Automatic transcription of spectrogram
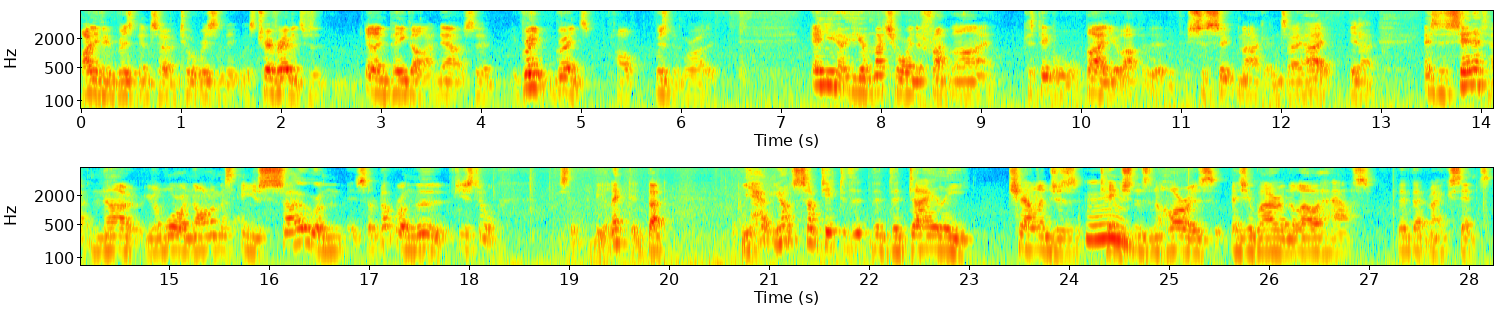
I live in Brisbane, so until recently it was Trevor Evans was an LNP guy. Now it's a Green Greens, oh Brisbane where I live. And you know you're much more in the front line because people will bail you up at the, the supermarket and say, hey, you know. As a senator, no, you're more anonymous and you're so rem- sort of not removed. You still still be elected, but you have, you're not subject to the, the, the daily challenges, Mm. tensions, and horrors as you are in the lower house. That, that makes sense.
